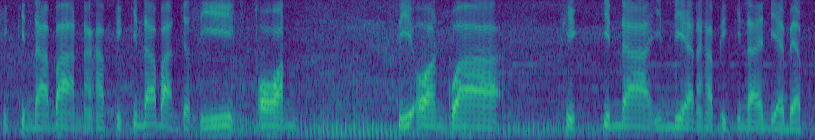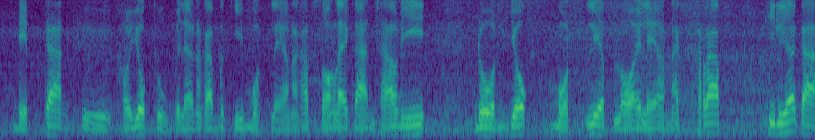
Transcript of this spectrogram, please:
พริกกินดาบ้านนะครับพริกกินดาบ้านจะสีอ่อน สีอ่อนกว่าพริกกินดาอินเดียนะครับพริกกินดาอินเดียแบบเด็ดก้านคือเขายกถุงไปแล้วนะครับ เมื่อกี้หมดแล้วนะครับสองรายการเช้านี้โดนยกหมดเรียบร้อยแล้วนะครับ ที่เหลือกะ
